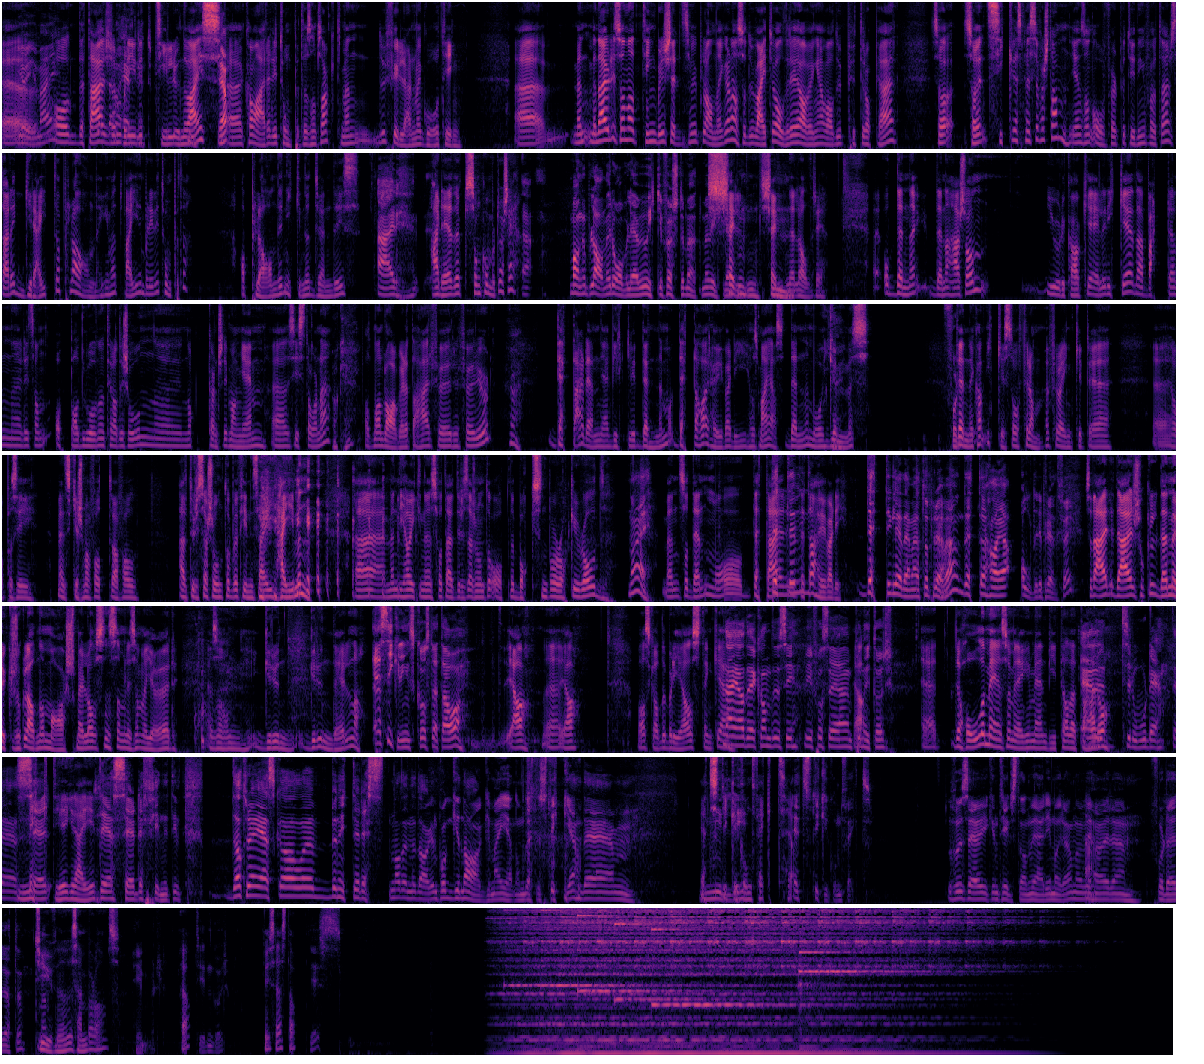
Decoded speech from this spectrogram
Uh, og dette her Dette som blir litt til underveis, Ja. uh, kan være litt humpete, som sagt, men du fyller den med gode ting. Uh, men, men det er jo litt sånn at ting blir sjelden som vi planlegger, da, så du veit jo aldri, avhengig av hva du putter oppi her. Så, så i en sikkerhetsmessig forstand, i en sånn overført betydning forhold til her, så er det greit å planlegge med at veien blir litt humpete. At planen din ikke nødvendigvis Er er det, det som kommer til å skje. Mange planer overlever jo ikke første møte med virkeligheten. Sjelden, sjelden Mm. eller aldri. Og denne, denne her sånn, julekake eller ikke, det har vært en eh, litt sånn oppadgående tradisjon, eh, nok kanskje i mange hjem eh, de siste årene, okay. at man lager dette her før, før jul. Ja. Dette er den jeg virkelig, denne dette har høy verdi hos meg, altså. Denne må okay. gjemmes. For, Denne kan ikke stå framme fra enkelte, eh, jeg håper å si, mennesker som har fått i hvert fall autorisasjon til å befinne seg i heimen. uh, men de har ikke fått autorisasjon til å åpne boksen på Rocky Road. Nei. Men Så den må Dette er, Dette- dette er høy verdi. Dette gleder jeg meg til å prøve. Dette har jeg aldri prøvd før. Så det er, det er den mørke sjokoladen og marshmallowsen som liksom gjør en sånn grunn, grunndelen, da. Er sikringskost, dette òg. Ja, eh, ja. Hva skal det bli av oss, tenker jeg. Nei, ja, det kan du si. Vi får se på Ja. nyttår. Eh, Det holder med som regel med en bit av dette her òg. tror det. Det ser, Mektige greier. det ser definitivt Da tror jeg jeg skal eh, benytte resten av denne dagen på å gnage meg gjennom dette stykket. Det, mm, Et stykke milde- konfekt. Ja. Et stykke konfekt. Så får vi se hvilken tilstand vi er i i morgen når vi Ja. har uh, fordøyd dette. 20. desember da, altså. Himmel. Ja. Tiden går. Vi ses da. Yes.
